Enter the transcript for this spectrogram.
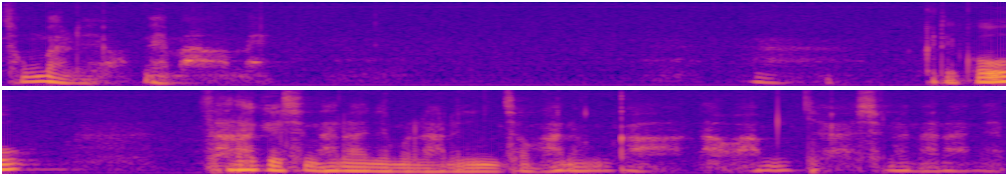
정말요, 내 마음에. 그리고 살아계신 하나님을 나는 인정하는가? 나와 함께 하시는 하나님을.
